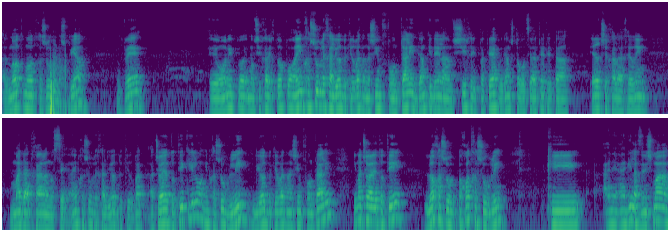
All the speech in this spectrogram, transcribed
אז מאוד מאוד חשוב ומשפיע. ורונית ממשיכה לכתוב פה, האם חשוב לך להיות בקרבת אנשים פרונטלית גם כדי להמשיך להתפתח וגם כשאתה רוצה לתת את ה... ערך שלך לאחרים, מה דעתך על הנושא? האם חשוב לך להיות בקרבת... את שואלת אותי כאילו, אם חשוב לי להיות בקרבת אנשים פרונטלי? אם את שואלת אותי, לא חשוב, פחות חשוב לי, כי אני אגיד לך, זה נשמע,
